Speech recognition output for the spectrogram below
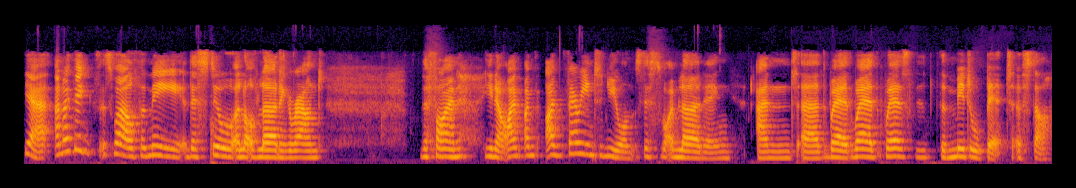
Yeah. And I think as well for me, there's still a lot of learning around the fine, you know, I'm I'm I'm very into nuance. This is what I'm learning. And uh, where where where's the, the middle bit of stuff?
